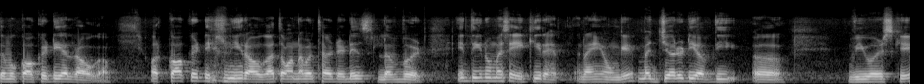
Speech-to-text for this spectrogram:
तो वो कॉकेटियल रहा होगा। और कॉकेटियल नहीं रहा होगा तो on number third it is love bird इन तीनों में से एक ही रह रहे होंगे मेजोरिटी ऑफ़ दी व्यूअर्स के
